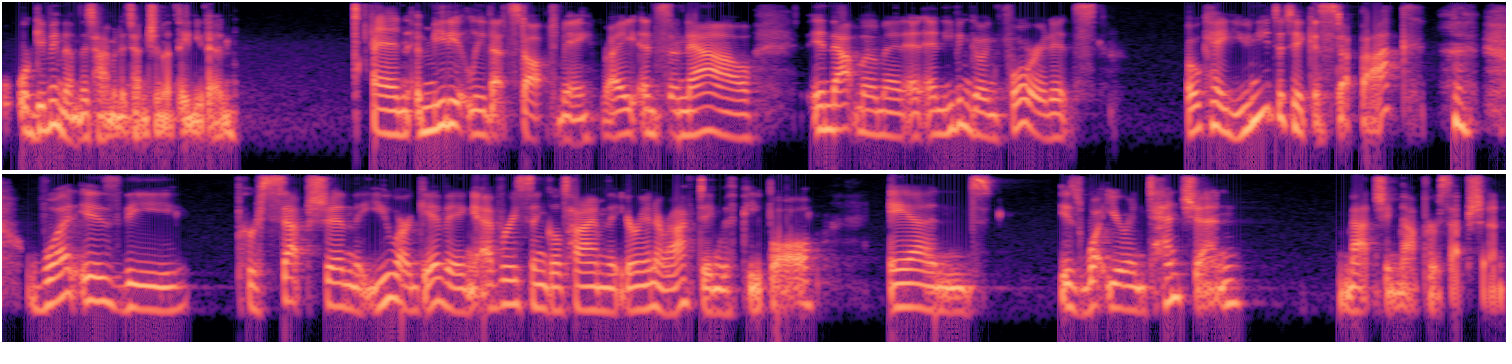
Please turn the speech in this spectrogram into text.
or giving them the time and attention that they needed. And immediately that stopped me, right? And so now in that moment and, and even going forward, it's okay, you need to take a step back. what is the perception that you are giving every single time that you're interacting with people? And is what your intention matching that perception?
